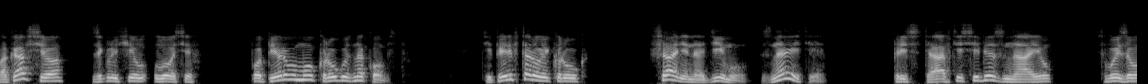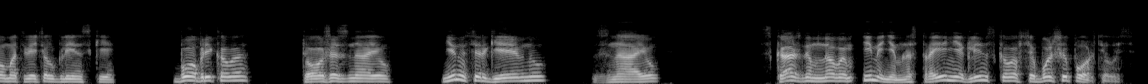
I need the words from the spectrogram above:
Пока все, — заключил Лосев, — по первому кругу знакомств. Теперь второй круг. Шанина Диму знаете? — Представьте себе, знаю, — с вызовом ответил Глинский. — Бобрикова? — Тоже знаю. Нину Сергеевну? — Знаю. С каждым новым именем настроение Глинского все больше портилось.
